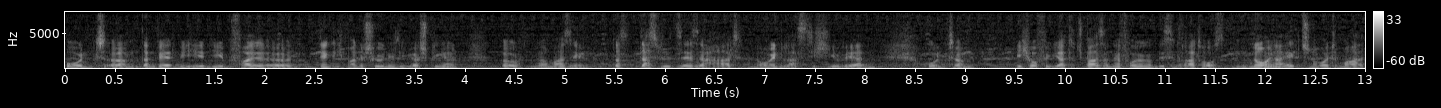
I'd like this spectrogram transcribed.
Und ähm, dann werden wir hier in jedem Fall, äh, denke ich mal, eine schöne Liga spielen. Äh, ja, mal sehen. Das, das wird sehr, sehr hart neunlastig hier werden. Und ähm, ich hoffe, ihr hattet Spaß an der Folge. Ein bisschen Rathaus 9er Action heute mal.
